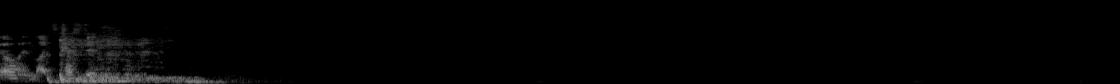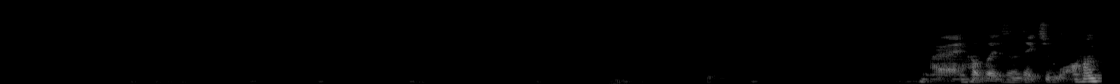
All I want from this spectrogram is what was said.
Go and let's test it. Alright, hopefully it doesn't take too long.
